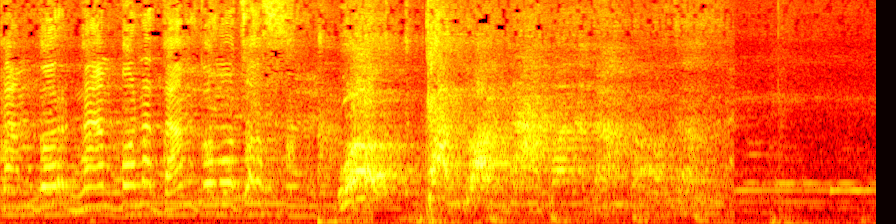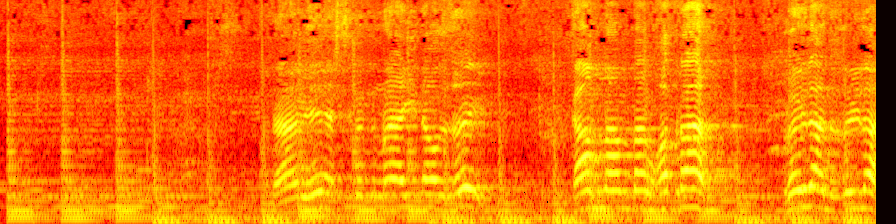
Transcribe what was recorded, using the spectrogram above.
काम गर नाम बना कमाउँछस् दामी एस्टिमेटको नयाँ आउँदैछ है काम नाम दाम खतरा रैला रैला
